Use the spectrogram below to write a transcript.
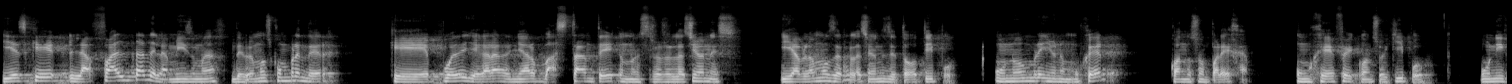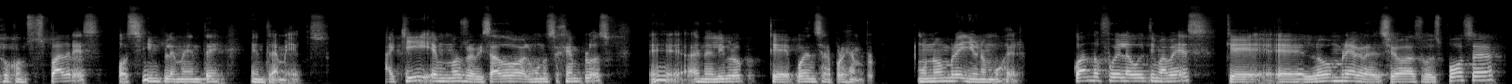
Y es que la falta de la misma debemos comprender que puede llegar a dañar bastante nuestras relaciones. Y hablamos de relaciones de todo tipo. Un hombre y una mujer cuando son pareja. Un jefe con su equipo. Un hijo con sus padres o simplemente entre amigos. Aquí hemos revisado algunos ejemplos eh, en el libro que pueden ser, por ejemplo, un hombre y una mujer. ¿Cuándo fue la última vez que el hombre agradeció a su esposa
